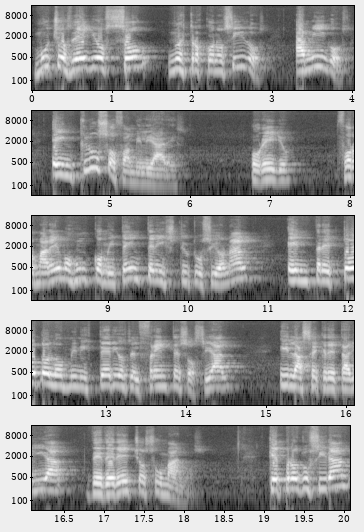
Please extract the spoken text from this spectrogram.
Muchos de ellos son nuestros conocidos, amigos e incluso familiares. Por ello, formaremos un comité interinstitucional entre todos los ministerios del Frente Social y la Secretaría de Derechos Humanos que producirán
